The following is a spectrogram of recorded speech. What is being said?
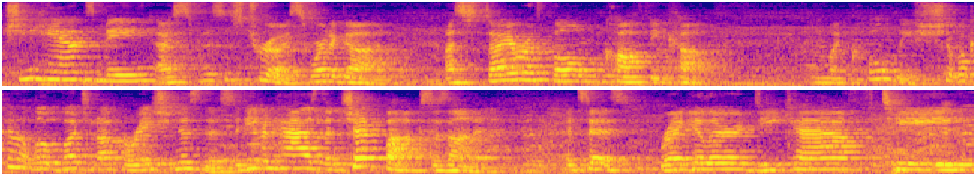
She hands me, I, this is true, I swear to God, a styrofoam coffee cup. I'm like, holy shit, what kind of low budget operation is this? It even has the check boxes on it. It says regular, decaf, tea.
